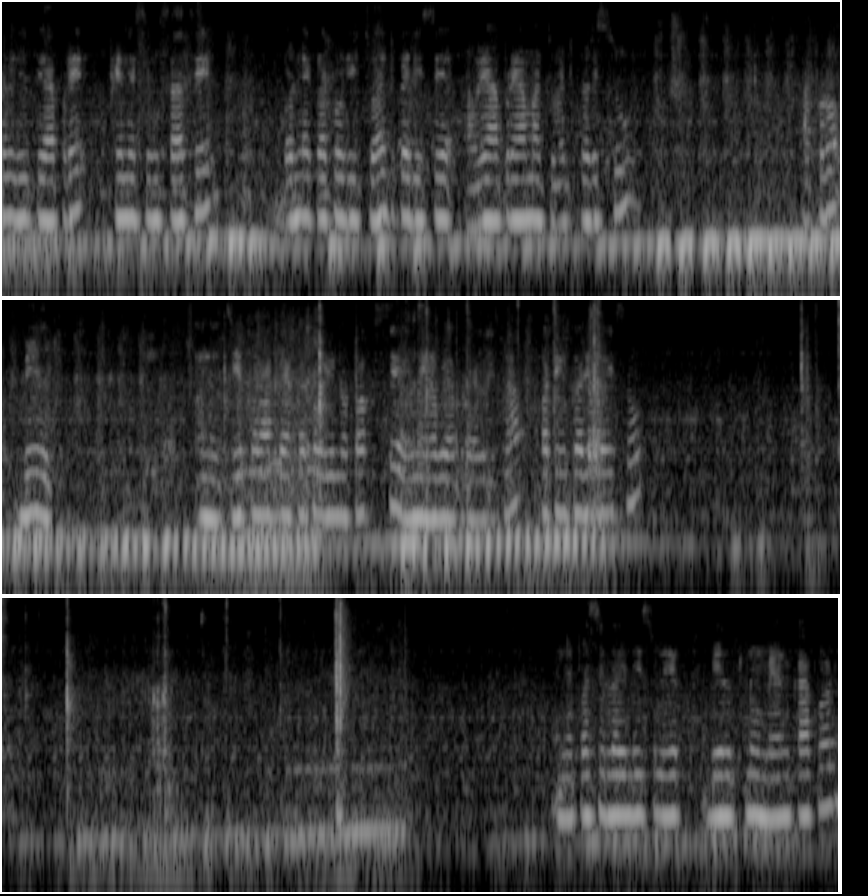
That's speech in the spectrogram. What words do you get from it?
આવી રીતે આપણે ફિનિશિંગ સાથે બંને કટોરી જોઈન્ટ કરી છે. હવે આપણે આમાં જોઈન્ટ કરીશું. આપણો બેલ્ટ અને જે પણ આપણે આ કટોરીનો ટક છે, એને હવે આપણે આવી રીતના કટિંગ કરી લઈશું. અને પછી લઈ લઈશું એક બેલ્ટનું મેન કાપડ.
